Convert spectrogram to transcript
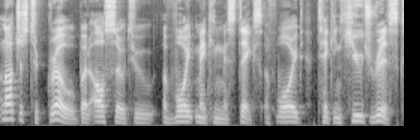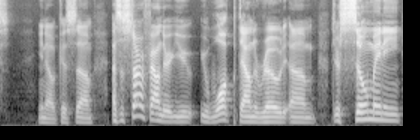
Not just to grow, but also to avoid making mistakes, avoid taking huge risks. You know, because um, as a startup founder, you you walk down the road. Um, there's so many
